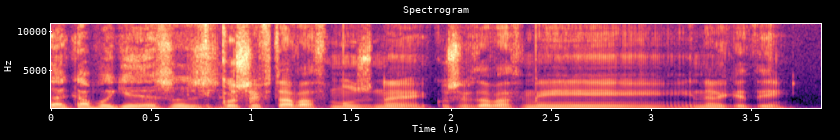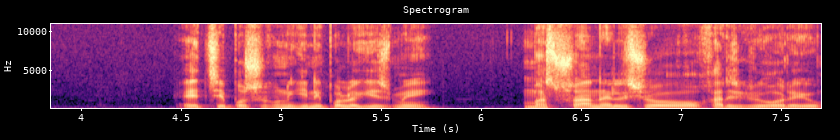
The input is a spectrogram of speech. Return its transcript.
30, κάπου εκεί δεν σώζεσαι. 27 βαθμούς, ναι, 27 βαθμοί είναι αρκετοί. Έτσι όπως έχουν γίνει οι υπολογισμοί. Μας τους ανέλησε ο Χάρης Γρηγορίου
